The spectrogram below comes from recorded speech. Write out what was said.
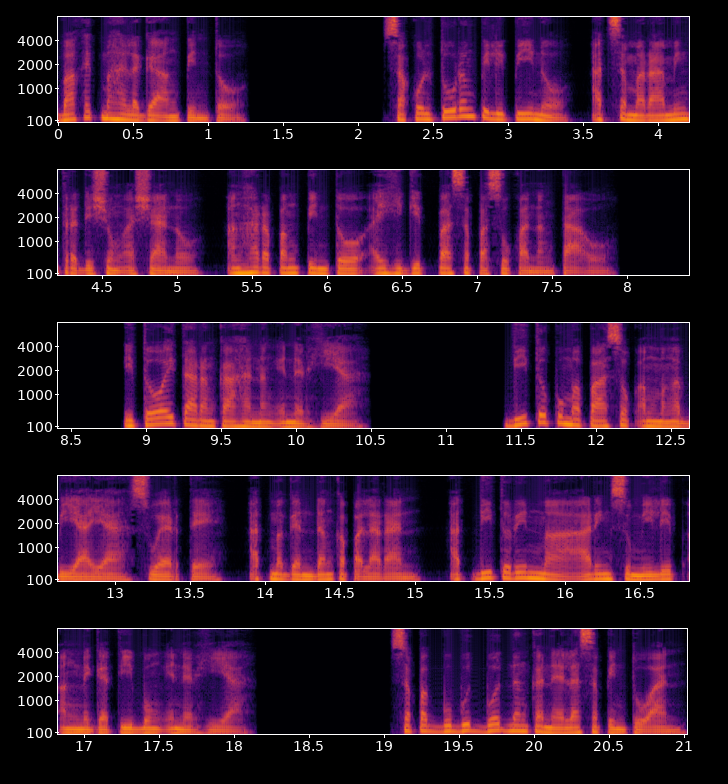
Bakit mahalaga ang pinto? Sa kulturang Pilipino at sa maraming tradisyong Asyano, ang harapang pinto ay higit pa sa pasukan ng tao. Ito ay tarangkahan ng enerhiya. Dito pumapasok ang mga biyaya, swerte, at magandang kapalaran, at dito rin maaaring sumilip ang negatibong enerhiya. Sa pagbubudbod ng kanela sa pintuan,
